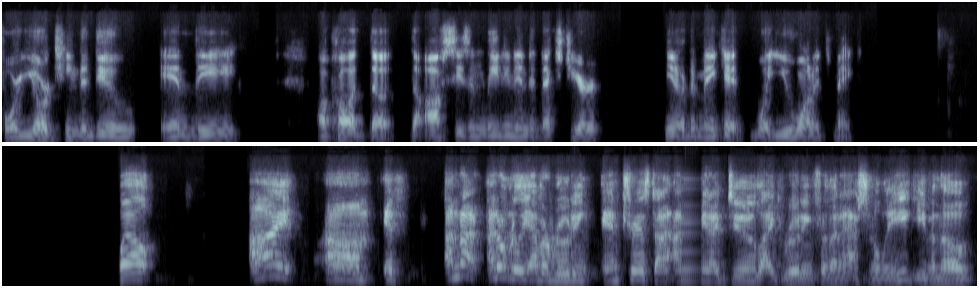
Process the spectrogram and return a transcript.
for your team to do in the I'll call it the the off season leading into next year, you know, to make it what you want it to make. Well, I um if I'm not I don't really have a rooting interest. I, I mean I do like rooting for the National League, even though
